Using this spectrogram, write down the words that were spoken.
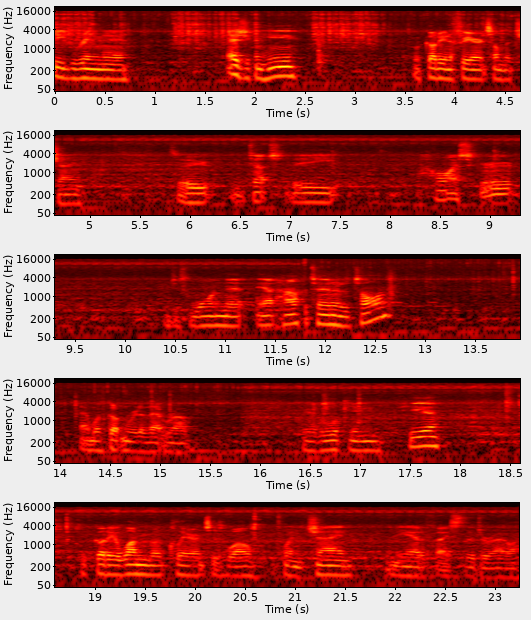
big ring there. As you can hear, we've got interference on the chain. So we touch the high screw, just wind that out half a turn at a time, and we've gotten rid of that rub we have a look in here, we've got our one mil clearance as well between the chain and the outer face of the derailleur.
